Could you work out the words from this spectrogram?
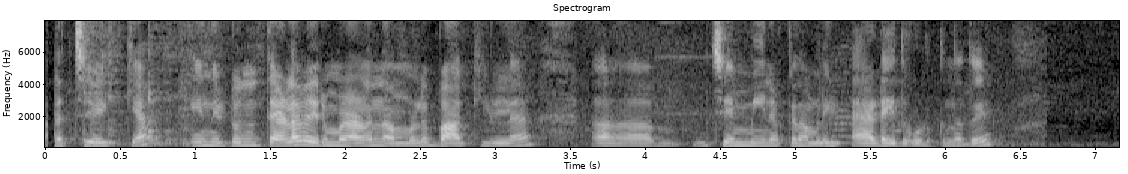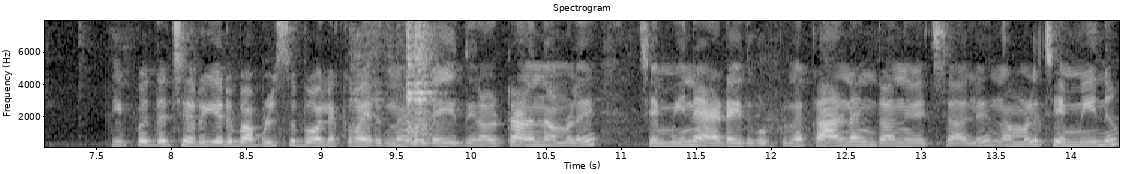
അടച്ച് വയ്ക്കുക എന്നിട്ടൊന്ന് തിള വരുമ്പോഴാണ് നമ്മൾ ബാക്കിയുള്ള ചെമ്മീനൊക്കെ നമ്മൾ ആഡ് ചെയ്ത് കൊടുക്കുന്നത്. ഇപ്പോൾ ഇത് ചെറിയൊരു ബബിൾസ് പോലെയൊക്കെ വരുന്നുണ്ട്. ഇതിനോട്ടാണ് നമ്മൾ ചെമ്മീൻ ആഡ് ചെയ്ത് കൊടുക്കുന്നത്. കാരണം എന്താണെന്ന് വെച്ചാൽ നമ്മൾ ചെമ്മീനും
